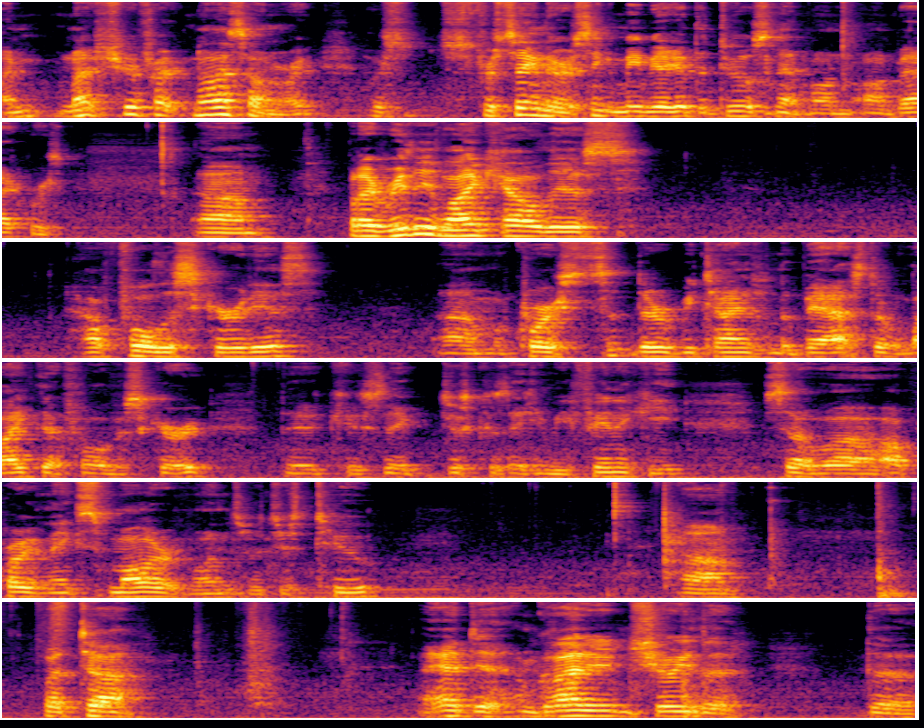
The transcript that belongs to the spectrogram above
I'm not sure if I no that's not right. I was just for saying there. I was thinking maybe I get the dual snap on on backwards. Um, but I really like how this how full the skirt is. Um, of course, there will be times when the bass don't like that full of a skirt, because they, just because they can be finicky. So uh, I'll probably make smaller ones with just two. Um, but uh, I had to. I'm glad I didn't show you the the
